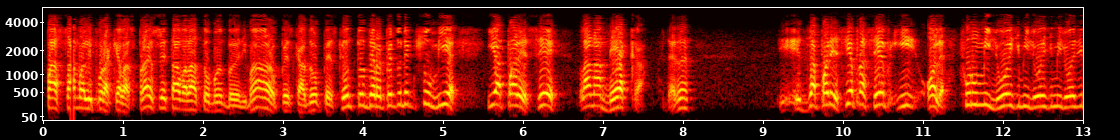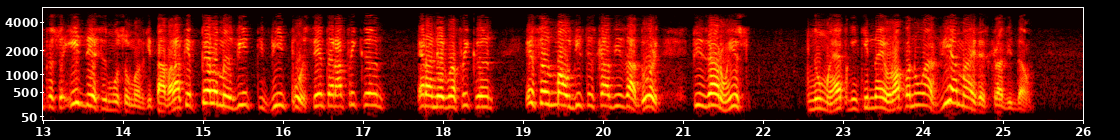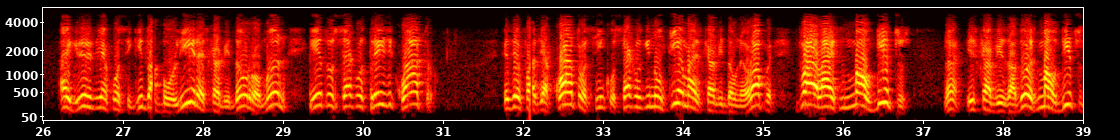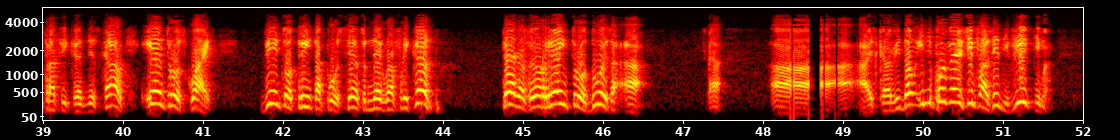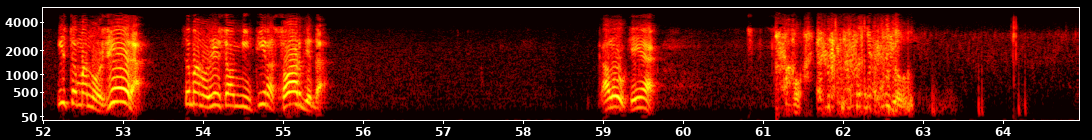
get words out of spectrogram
Passava ali por aquelas praias, você estava lá tomando banho de mar, o pescador pescando, então de repente o nego sumia, ia aparecer lá na Meca. Entendeu? E desaparecia para sempre. E, olha, foram milhões e milhões e milhões de pessoas. E desses muçulmanos que estavam lá, pelo menos 20%, 20 era africano, era negro africano. Esses malditos escravizadores. Fizeram isso numa época em que na Europa não havia mais a escravidão. A igreja tinha conseguido abolir a escravidão romana entre os séculos 3 e 4. Quer dizer, fazia quatro ou cinco séculos que não tinha mais escravidão na Europa. Vai lá, esses malditos né, escravizadores, malditos traficantes de escravos, entre os quais 20 ou 30% negro africano, pega, reintroduz a, a, a, a, a escravidão e depois vem se fazer de vítima. Isso é uma nojeira. Isso é uma nojeira, isso é uma mentira sórdida. Alô, quem é?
